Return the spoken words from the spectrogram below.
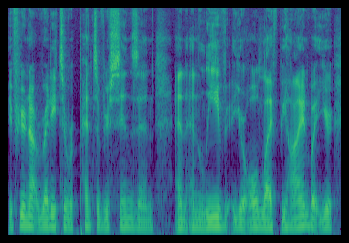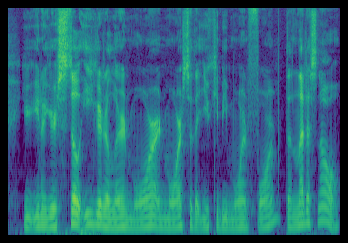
if you're not ready to repent of your sins and and and leave your old life behind but you're you you know you're still eager to learn more and more so that you can be more informed then let us know.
